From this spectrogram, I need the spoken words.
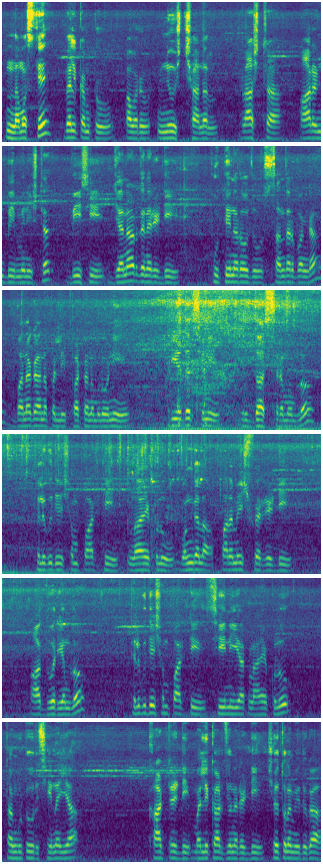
నమస్తే welcome to our news channel. రాష్ట్ర R and B minister BC Janardhana Reddy పుట్టినరోజు సందర్భంగా బనగానపల్లి పట్టణంలోని ప్రియదర్శిని వృద్ధాశ్రమంలో తెలుగుదేశం పార్టీ నాయకులు వంగల పరమేశ్వర్ రెడ్డి ఆధ్వర్యంలో తెలుగుదేశం పార్టీ సీనియర్ నాయకులు టంగుటూరు సీనయ్య కాట్రెడ్డి మల్లికార్జున రెడ్డి చేతుల మీదుగా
